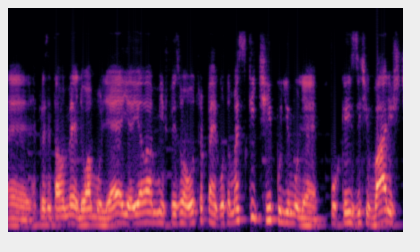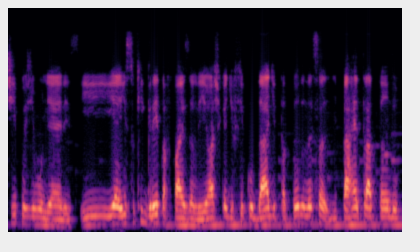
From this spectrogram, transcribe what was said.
é, representava melhor a mulher, e aí ela me fez uma outra pergunta, mas que tipo de mulher? Porque existem vários tipos de mulheres, e é isso que Greta faz ali. Eu acho que a dificuldade está toda nessa, de estar tá retratando,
